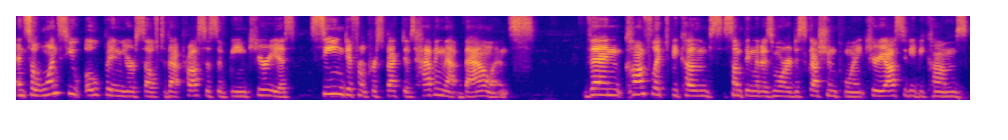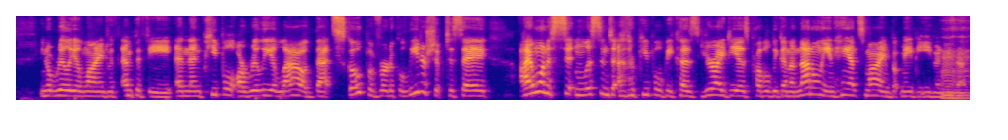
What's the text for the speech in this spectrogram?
And so once you open yourself to that process of being curious, seeing different perspectives, having that balance, then conflict becomes something that is more a discussion point. Curiosity becomes, you know, really aligned with empathy. And then people are really allowed that scope of vertical leadership to say, I want to sit and listen to other people because your idea is probably going to not only enhance mine, but maybe even better. hmm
